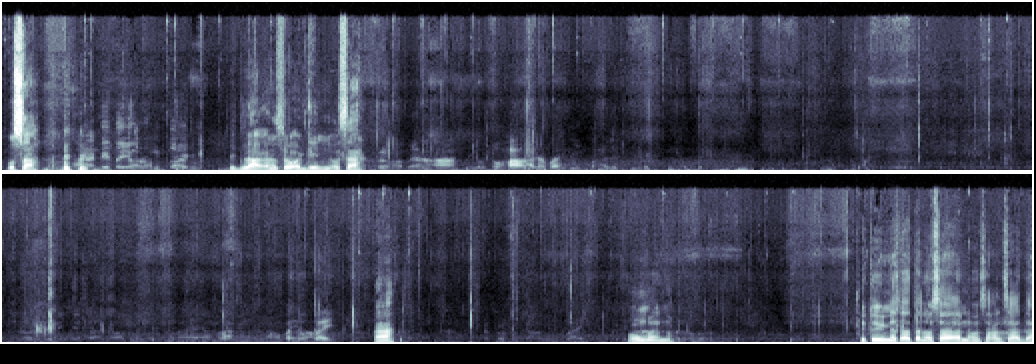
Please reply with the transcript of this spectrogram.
Usa. Parang dito yung wrong turn. Bigla kang suwagin. Usa. Mamaya ha, lutuka ka na ba? Hindi pa Ha? Oo nga no. Ito yung natatanaw sa ano sa kalsada.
